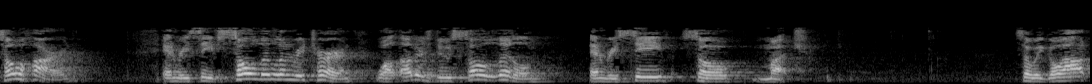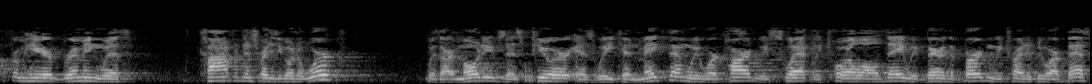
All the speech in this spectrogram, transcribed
so hard and receive so little in return, while others do so little and receive so much. So we go out from here brimming with confidence, ready to go to work, with our motives as pure as we can make them. We work hard, we sweat, we toil all day, we bear the burden, we try to do our best.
